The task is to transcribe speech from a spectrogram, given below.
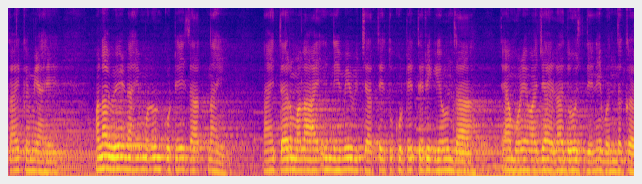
काय कमी आहे? मला वेळ नाही म्हणून कुठेही जात नाही. नाहीतर मला आई नेहमी विचारते तू कुठेतरी घेऊन जा. त्यामुळे माझ्या आईला दोष देणे बंद कर.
